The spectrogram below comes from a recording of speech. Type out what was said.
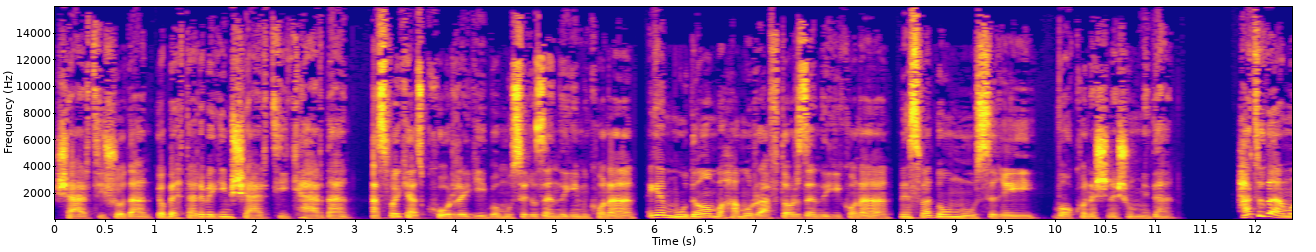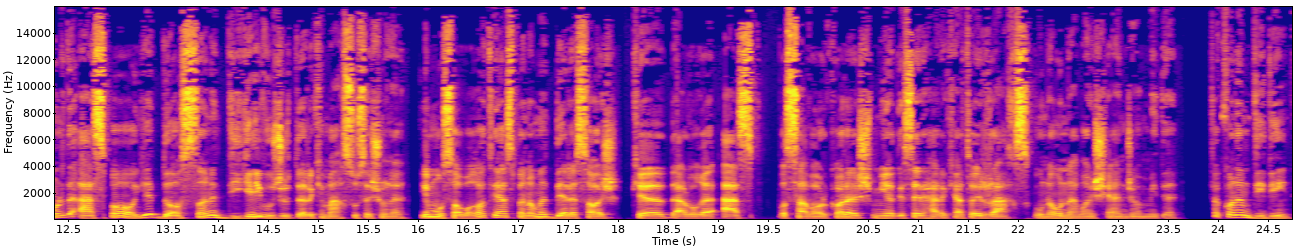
شرطی شدن یا بهتره بگیم شرطی کردن. اسبایی که از کرگی با موسیقی زندگی می‌کنن اگر مدام با همون رفتار زندگی کنن نسبت به اون موسیقی واکنش نشون میدن. حتی در مورد اسبا یه داستان دیگه وجود داره که مخصوصشونه. یه مسابقاتی هست به نام درساژ که در واقع اسب با سوارکارش میاد یه سری حرکت های رقص گونه و نمایشی انجام میده. فکر کنم دیدین.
